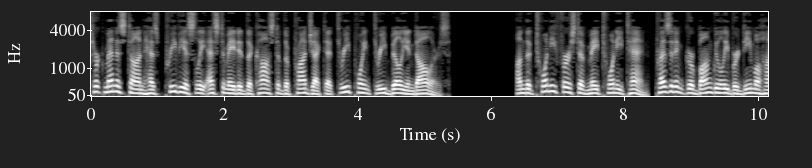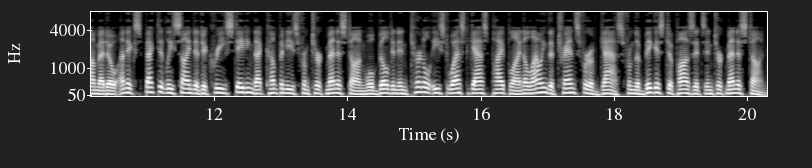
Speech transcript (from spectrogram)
Turkmenistan has previously estimated the cost of the project at $3.3 billion. On 21 May 2010, President Gurbanguly Berdimuhamedow unexpectedly signed a decree stating that companies from Turkmenistan will build an internal east-west gas pipeline allowing the transfer of gas from the biggest deposits in Turkmenistan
